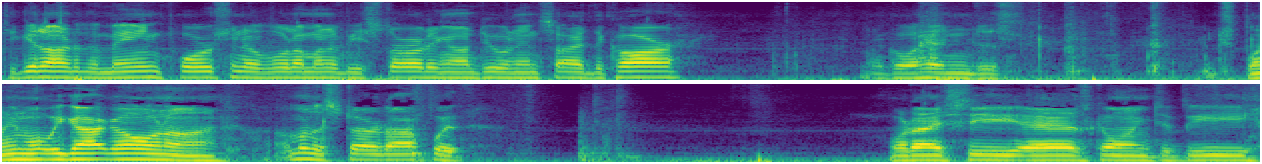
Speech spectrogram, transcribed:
to get onto the main portion of what I'm going to be starting on doing inside the car, I'm going to go ahead and just explain what we got going on. I'm going to start off with what I see as going to be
